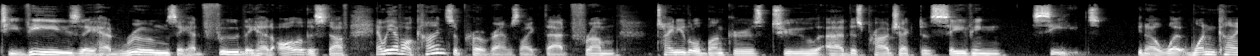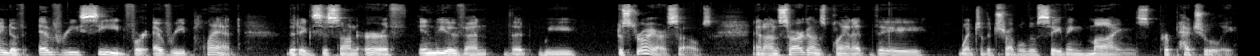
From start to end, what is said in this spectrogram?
TVs, they had rooms, they had food, they had all of this stuff. And we have all kinds of programs like that from tiny little bunkers to uh, this project of saving seeds. You know, what one kind of every seed for every plant that exists on Earth in the event that we destroy ourselves. And on Sargon's planet, they went to the trouble of saving mines perpetually,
